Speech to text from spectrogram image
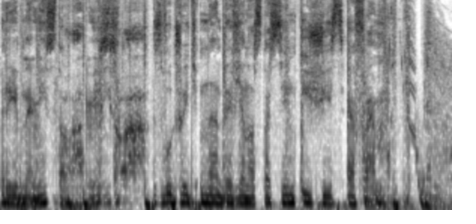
Рідне місто. Місто звучить на 97,6 FM.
